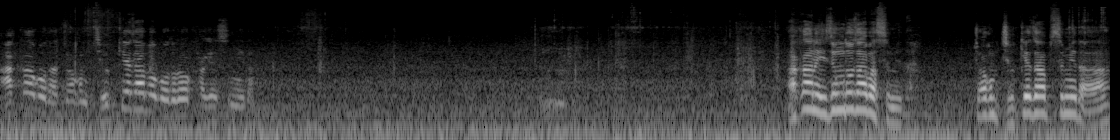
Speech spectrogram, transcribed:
아까보다 조금 적게 잡아보도록 하겠습니다. 아까는 이 정도 잡았습니다. 조금 적게 잡습니다.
